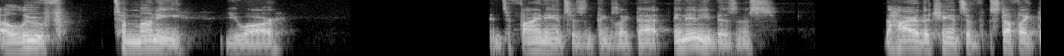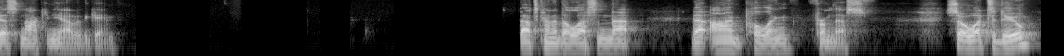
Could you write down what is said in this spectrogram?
aloof to money you are and to finances and things like that in any business, the higher the chance of stuff like this knocking you out of the game. That's kind of the lesson that that I'm pulling from this. So what to do?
